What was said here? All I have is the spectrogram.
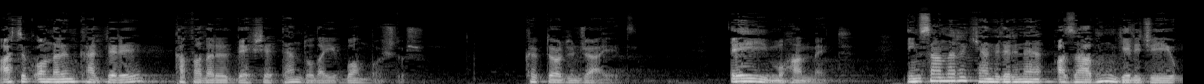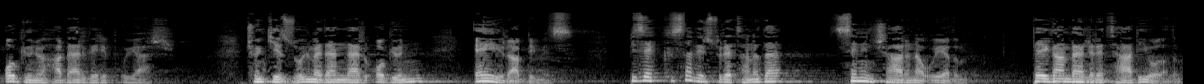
Artık onların kalpleri, kafaları dehşetten dolayı bomboştur. 44. Ayet Ey Muhammed! İnsanları kendilerine azabın geleceği o günü haber verip uyar. Çünkü zulmedenler o gün, Ey Rabbimiz! Bize kısa bir süre tanı da senin çağrına uyalım. Peygamberlere tabi olalım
